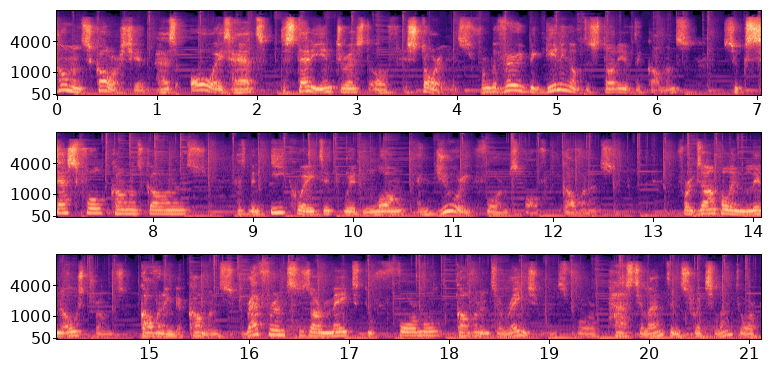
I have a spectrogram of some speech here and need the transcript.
commons scholarship has always had the steady interest of historians. From the very beginning of the study of the commons, successful commons governance has been equated with long enduring forms of governance. For example, in Elinor Ostrom's Governing the Commons, references are made to formal governance arrangements for pasture land in Switzerland or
